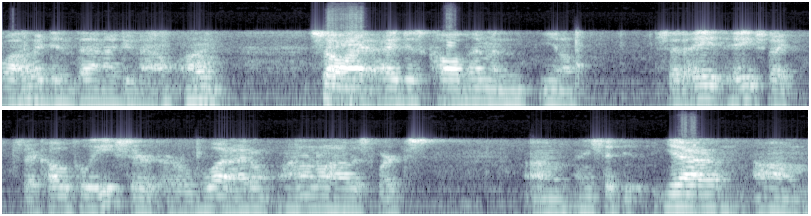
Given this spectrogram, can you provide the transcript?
well, I didn't then. I do now. Right. Um, so I, I just called him and you know said, hey, hey, should I should I call the police or, or what? I don't I don't know how this works. Um, and he said, yeah, um,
